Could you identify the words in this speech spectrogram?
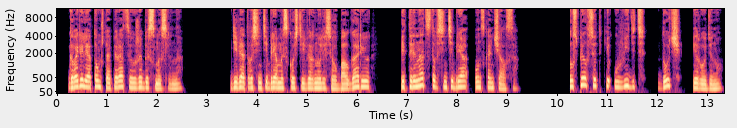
— говорили о том, что операция уже бессмысленна. 9 сентября мы с Костей вернулись в Болгарию, и 13 сентября он скончался. Успел все-таки увидеть дочь и родину.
